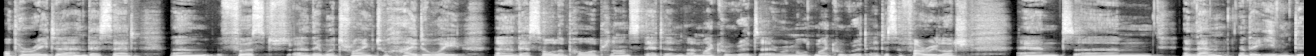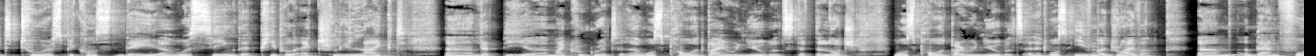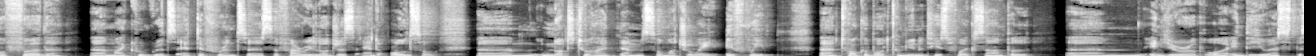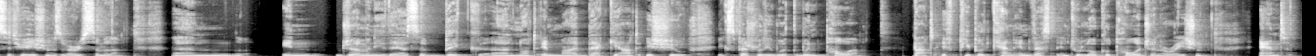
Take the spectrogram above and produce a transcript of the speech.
operator and they said um, first uh, they were trying to hide away uh, their solar power plants they had a, a, microgrid a remote microgrid at a safari lodge. And um, then they even did tours because they uh, were seeing that people actually liked uh, that the uh, microgrid uh, was powered by renewables that the lodge was powered by renewables. And it was even a driver um, then for further uh, microgrids at different uh, safari lodges and also um, not to hide them so much away. If we uh, talk about communities, for example, um, in Europe or in the US, the situation is very similar. Um, in Germany, there's a big uh, not in my backyard issue, especially with wind power. But if people can invest into local power generation and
